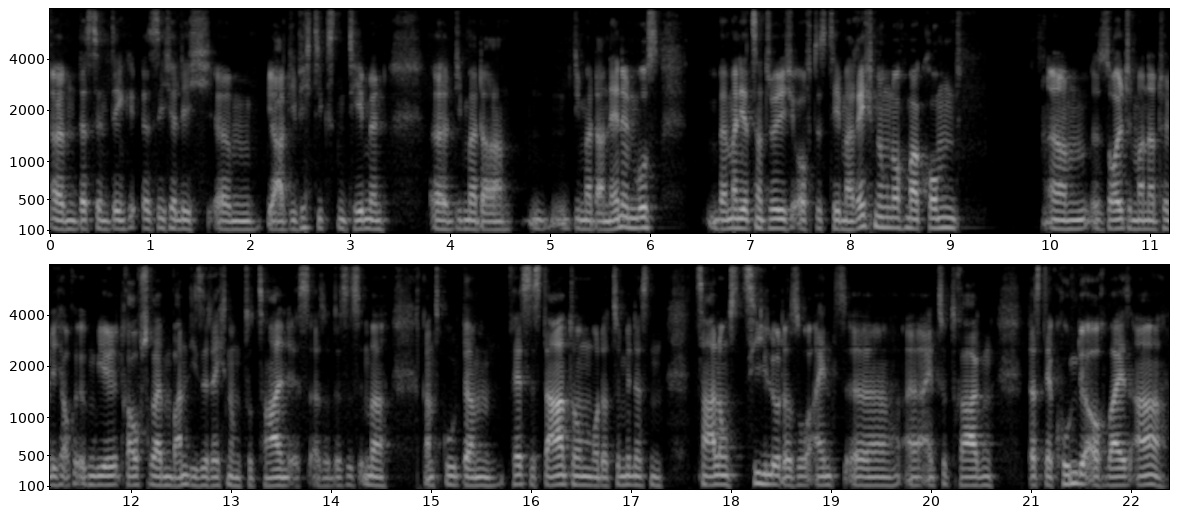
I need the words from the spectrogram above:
ähm, das sind denk, äh, sicherlich ähm, ja, die wichtigsten Themen, äh, die, man da, die man da nennen muss. Wenn man jetzt natürlich auf das Thema Rechnung nochmal kommt, ähm, sollte man natürlich auch irgendwie draufschreiben, wann diese Rechnung zu zahlen ist. Also das ist immer ganz gut, ein festes Datum oder zumindest ein Zahlungsziel oder so ein, äh, einzutragen, dass der Kunde auch weiß, ah,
